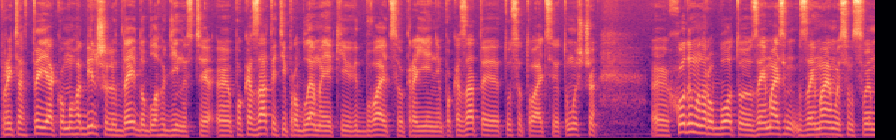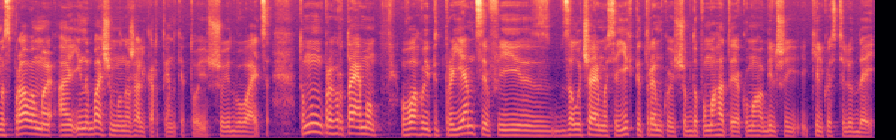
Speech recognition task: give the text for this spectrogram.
притягти якомога більше людей до благодійності, е, показати ті проблеми, які відбуваються в Україні, показати ту ситуацію, тому що Ходимо на роботу, займаємося, займаємося своїми справами, а і не бачимо, на жаль, картинки тої, що відбувається. Тому ми пригортаємо увагу і підприємців і залучаємося їх підтримкою, щоб допомагати якомога більшій кількості людей.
